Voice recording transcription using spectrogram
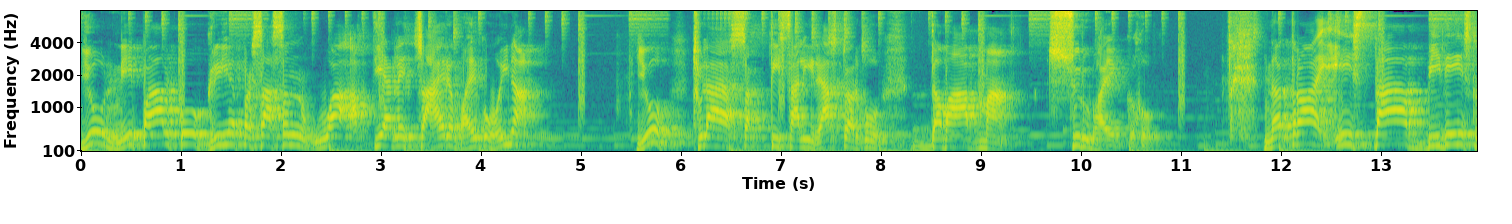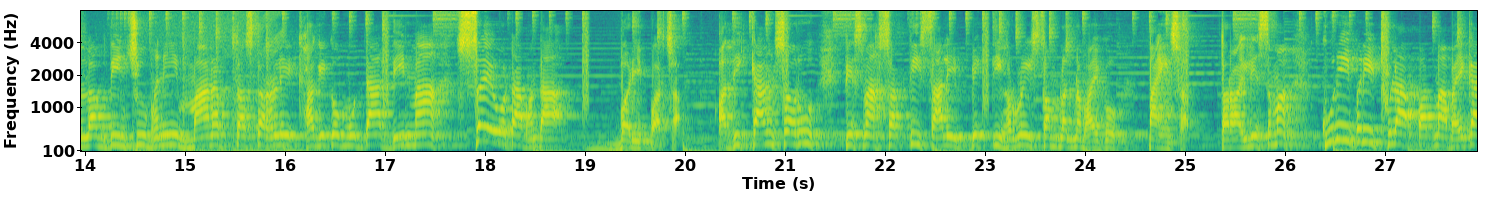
यो नेपालको गृह प्रशासन वा अख्तियारले चाहेर भएको होइन। यो ठुला शक्तिशाली राष्ट्रहरूको दबावमा सुरु भएको हो। नत्र यस्ता विदेश लगिदिन्छु भनी मानव तस्करहरूले ठगेको मुद्दा दिनमा सयवटा भन्दा बढी पर्छ। अधिकांशहरू त्यसमा शक्तिशाली व्यक्तिहरू नै संलग्न भएको पाइन्छ। तर अहिलेसम्म कुनै पनि ठुला पदमा भएका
